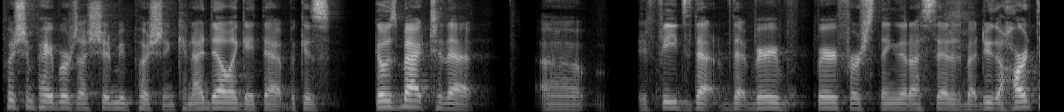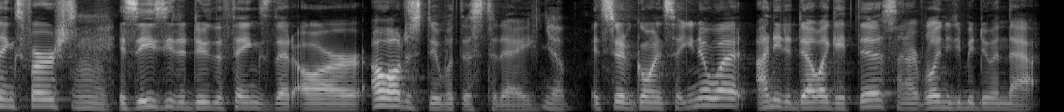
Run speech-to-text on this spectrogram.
pushing papers I shouldn't be pushing? Can I delegate that? Because it goes back to that. Uh, it feeds that that very very first thing that I said is about do the hard things first. It's easy to do the things that are oh I'll just deal with this today. Yep. Instead of going and say you know what I need to delegate this and I really need to be doing that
